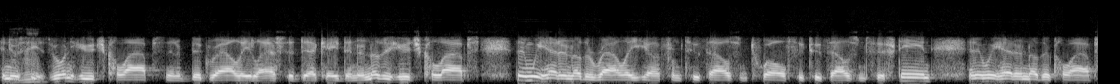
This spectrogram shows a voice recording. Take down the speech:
and you'll mm-hmm. see it's one huge collapse, then a big rally lasted a decade, then another huge collapse. Then we had another rally uh, from 2012 through 2015, and then we had another collapse.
